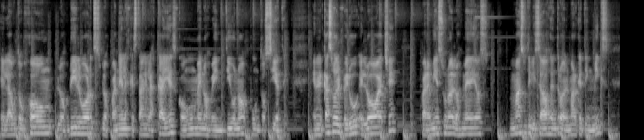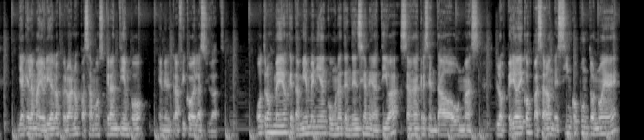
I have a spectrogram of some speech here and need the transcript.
el out of home, los billboards, los paneles que están en las calles, con un menos 21.7%. En el caso del Perú, el OH para mí es uno de los medios más utilizados dentro del marketing mix, ya que la mayoría de los peruanos pasamos gran tiempo en el tráfico de la ciudad. Otros medios que también venían con una tendencia negativa se han acrecentado aún más. Los periódicos pasaron de 5.9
